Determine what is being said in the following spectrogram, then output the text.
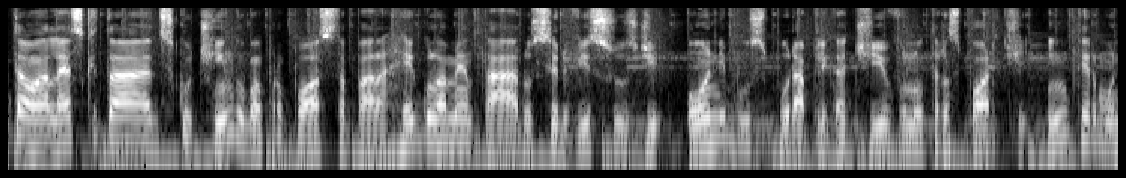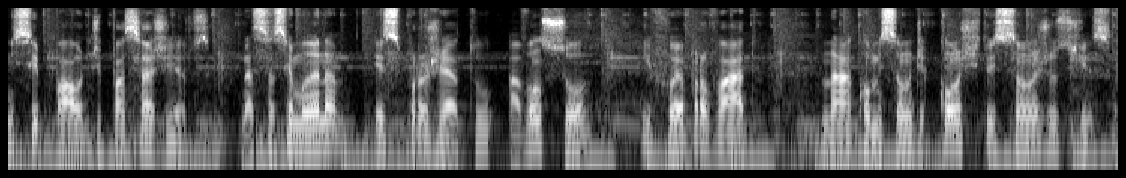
Então, a LESC está discutindo uma proposta para regulamentar os serviços de ônibus por aplicativo no transporte intermunicipal de passageiros. Nessa semana, esse projeto avançou e foi aprovado na Comissão de Constituição e Justiça.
